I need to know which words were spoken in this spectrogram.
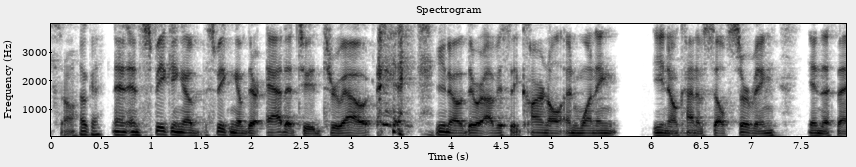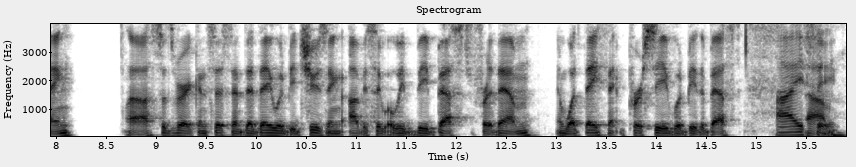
so okay. And, and speaking of speaking of their attitude throughout, you know, they were obviously carnal and wanting, you know, kind of self-serving in the thing. Uh, so it's very consistent that they would be choosing obviously what would be best for them and what they think perceive would be the best. I see. Um,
